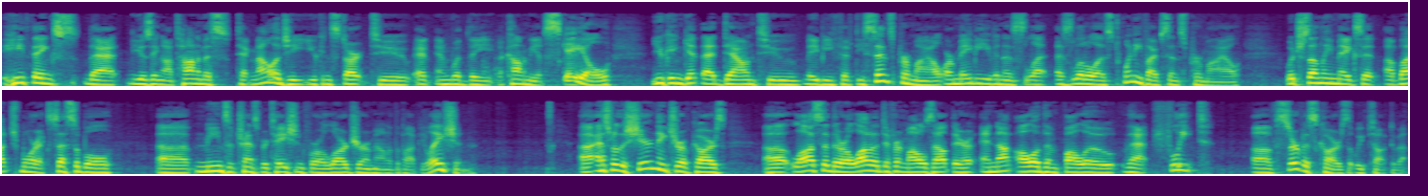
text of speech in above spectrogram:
he thinks that using autonomous technology, you can start to, and, and with the economy of scale, you can get that down to maybe 50 cents per mile or maybe even as, le- as little as 25 cents per mile which suddenly makes it a much more accessible uh, means of transportation for a larger amount of the population. Uh, as for the shared nature of cars, uh, Law said there are a lot of different models out there, and not all of them follow that fleet of service cars that we've talked about.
